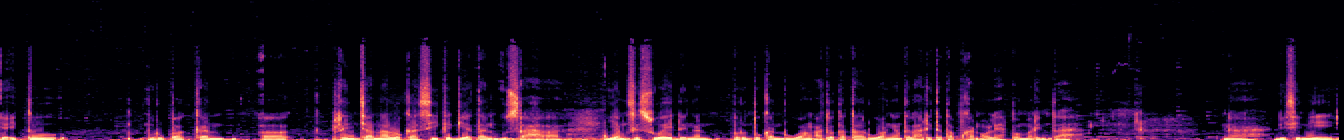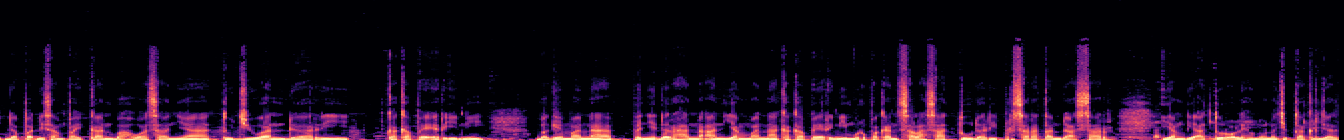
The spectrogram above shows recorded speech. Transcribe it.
Yaitu merupakan uh, rencana lokasi kegiatan usaha yang sesuai dengan peruntukan ruang atau tata ruang yang telah ditetapkan oleh pemerintah. Nah, di sini dapat disampaikan bahwasannya tujuan dari KKPR ini bagaimana penyederhanaan yang mana KKPR ini merupakan salah satu dari persyaratan dasar yang diatur oleh Undang-Undang Cipta Kerja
